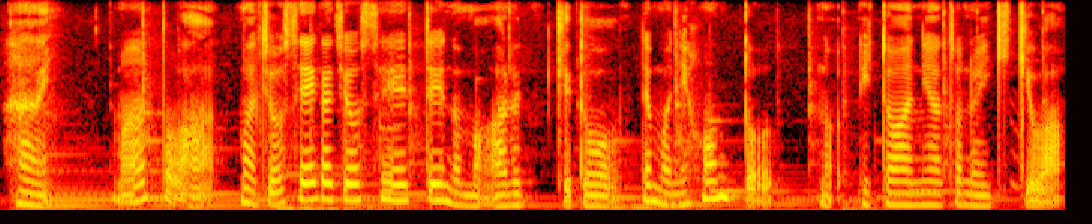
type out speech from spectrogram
はい。まあ、あとは、まあ、女性が女性っていうのもあるけどでも日本とのリトアニアとの行き来は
